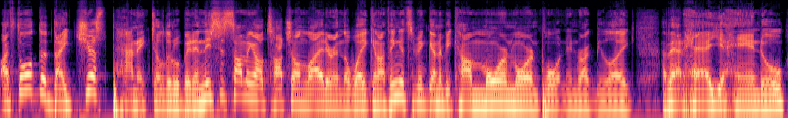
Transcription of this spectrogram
I thought that they just panicked a little bit. And this is something I'll touch on later in the week, and I think it's going to become more and more important in rugby league about how you handle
